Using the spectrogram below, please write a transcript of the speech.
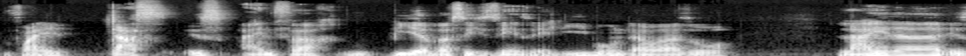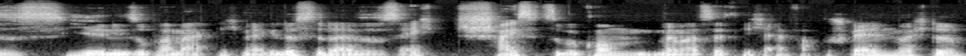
weil das ist einfach ein Bier, was ich sehr, sehr liebe und aber so leider ist es hier in den Supermärkten nicht mehr gelistet, also es ist echt scheiße zu bekommen, wenn man es jetzt nicht einfach bestellen möchte.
